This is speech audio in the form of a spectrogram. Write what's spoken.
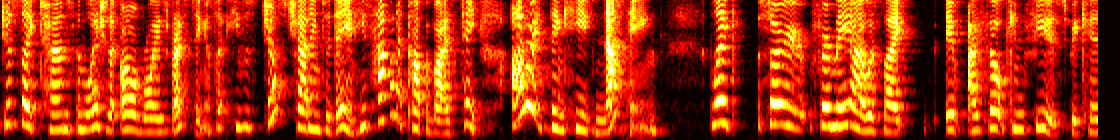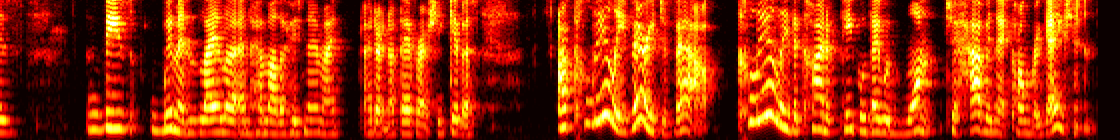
just like turns them away. She's like, oh, Roy's resting. It's like, he was just chatting to Dean. He's having a cup of iced tea. I don't think he's napping. Like, so for me, I was like, it, I felt confused because these women, Layla and her mother, whose name I, I don't know if they ever actually give us, are clearly very devout. Clearly the kind of people they would want to have in their congregation.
